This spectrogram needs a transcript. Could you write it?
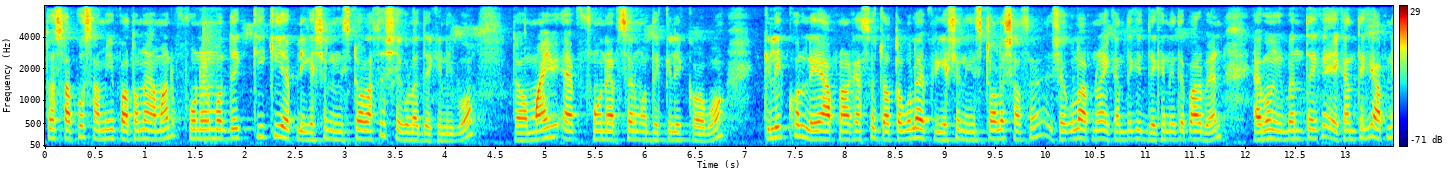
তো সাপোজ আমি প্রথম প্রথমে আমার, ফোনের মধ্যে কি কি অ্যাপ্লিকেশন ইনস্টল আছে সেগুলো দেখে নিব। তো মাই অ্যাপ ফোন অ্যাপসের মধ্যে ক্লিক করব। ক্লিক করলে আপনার কাছে যতগুলো অ্যাপ্লিকেশন ইনস্টলের আছে, সেগুলো আপনারা এখান থেকে দেখে নিতে পারবেন এবং ইভেন থেকে, এখান থেকে আপনি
